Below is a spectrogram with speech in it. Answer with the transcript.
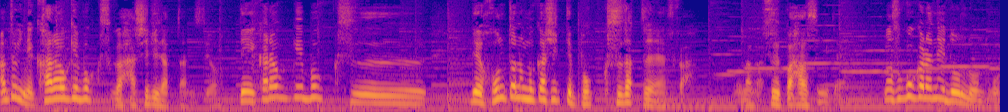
あの時ね、カラオケボックスが走りだったんですよ。で、カラオケボックスで、本当の昔ってボックスだったじゃないですか。なんかスーパーハウスみたいな。まあそこからね、どんどんと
